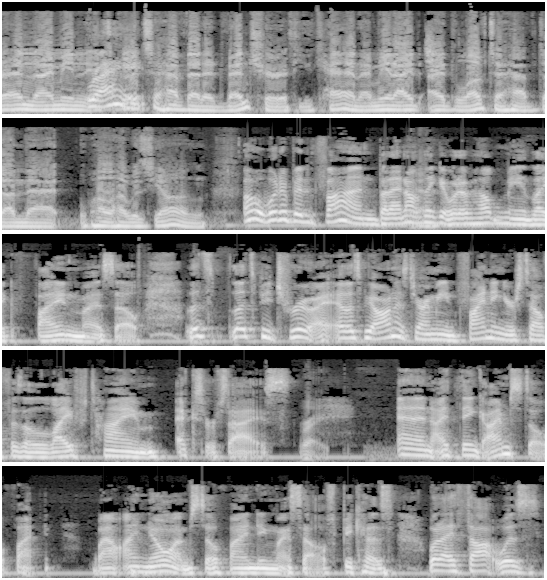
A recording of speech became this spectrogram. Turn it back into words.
And I mean, it's Right. good to have that adventure if you can. I mean, I'd, I'd love to have done that while I was young. Oh, it would have been fun, but I don't think it would have helped me like find myself. Let's, let's be true. I, let's be honest here. I mean, finding yourself is a lifetime exercise. Right. And I think I'm still fine. Wow, I know I'm still finding myself because what I thought was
